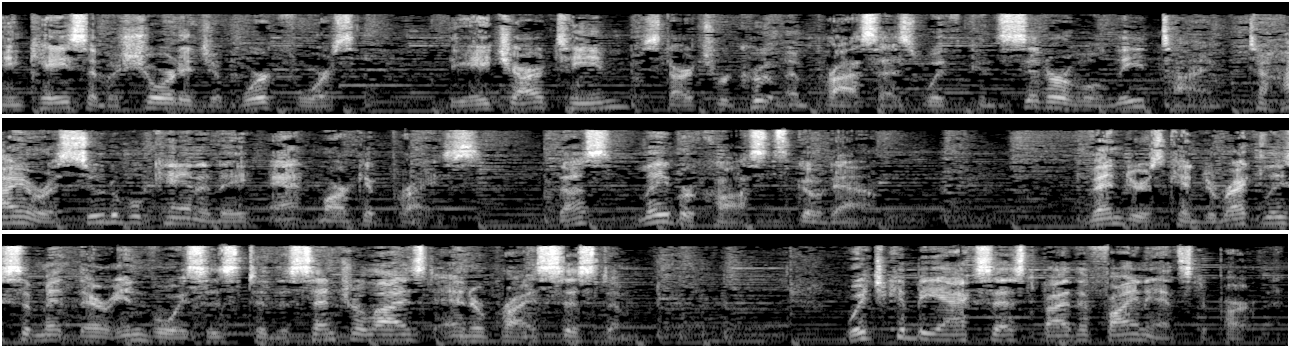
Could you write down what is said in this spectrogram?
In case of a shortage of workforce, the HR team starts recruitment process with considerable lead time to hire a suitable candidate at market price. Thus, labor costs go down. Vendors can directly submit their invoices to the centralized enterprise system, which can be accessed by the finance department.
